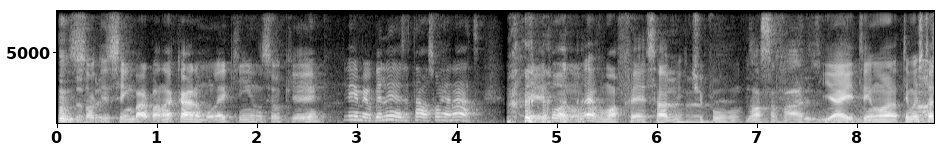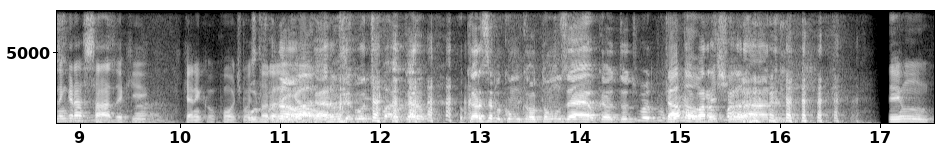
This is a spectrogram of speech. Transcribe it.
Só que sem barba na cara, molequinho, não sei o quê. E aí, meu, beleza, tal, eu sou o Renato. E aí, pô, não leva uma fé, sabe? Uhum. Tipo. Nossa, vários. E aí tem uma, tem uma história Nossa, engraçada mano, aqui. fala. Querem que eu conte? Uma Por- história não, legal. eu quero que você conte. Eu quero, eu quero saber como que é o Tom Zé. Eu quero tipo, Tá bom, várias paradas. Tem um,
